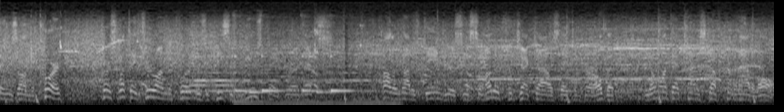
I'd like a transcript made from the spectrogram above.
things on the court. Of course, what they threw on the court was a piece of newspaper, and that's probably not as dangerous as some other projectiles they can hurl, but you don't want that kind of stuff coming out at all.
